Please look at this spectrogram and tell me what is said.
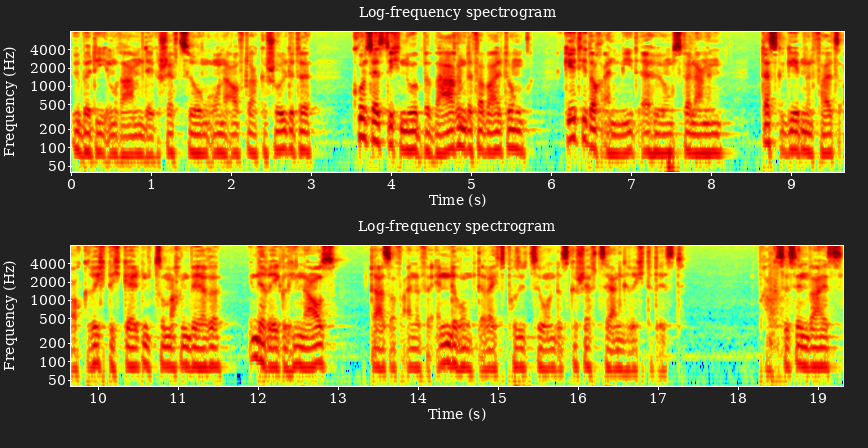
Über die im Rahmen der Geschäftsführung ohne Auftrag geschuldete grundsätzlich nur bewahrende Verwaltung geht jedoch ein Mieterhöhungsverlangen, das gegebenenfalls auch gerichtlich geltend zu machen wäre, in der Regel hinaus, da es auf eine Veränderung der Rechtsposition des Geschäftsherrn gerichtet ist. Praxishinweis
